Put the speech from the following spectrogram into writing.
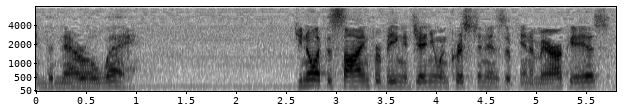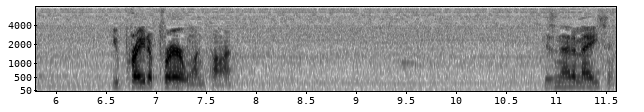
in the narrow way. Do you know what the sign for being a genuine Christian is, in America is? You prayed a prayer one time. Isn't that amazing?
